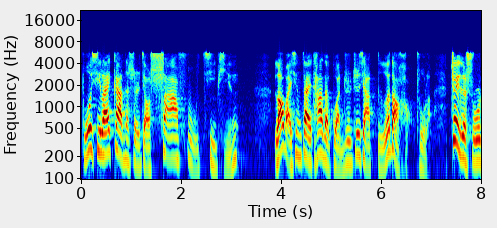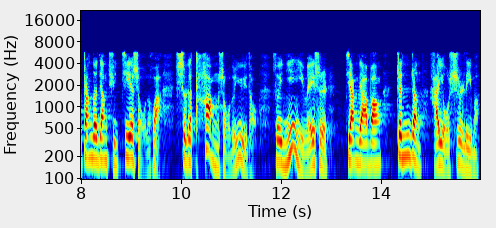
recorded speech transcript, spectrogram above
薄熙来干的事叫杀富济贫，老百姓在他的管制之下得到好处了。这个时候张德江去接手的话，是个烫手的芋头。所以你以为是江家帮真正还有势力吗？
